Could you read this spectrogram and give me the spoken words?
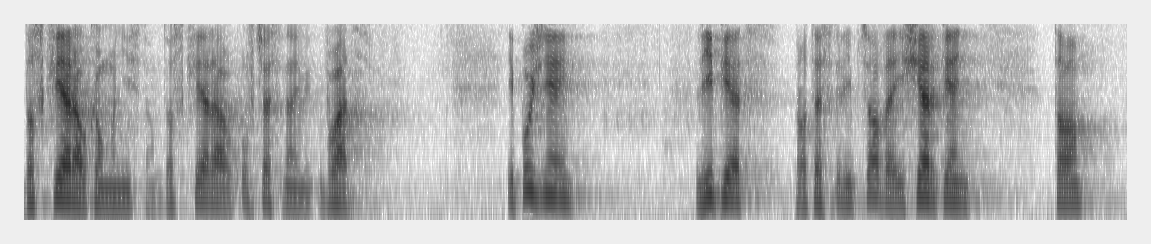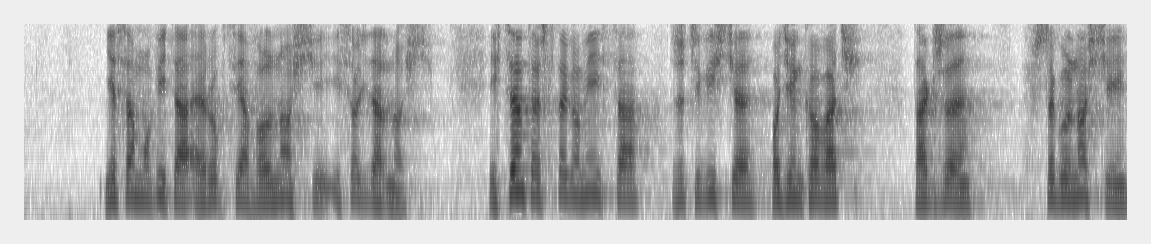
doskwierał komunistom, doskwierał ówczesnej władzy. I później lipiec, protesty lipcowe i sierpień to niesamowita erupcja wolności i solidarności. I chcę też z tego miejsca rzeczywiście podziękować także w szczególności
